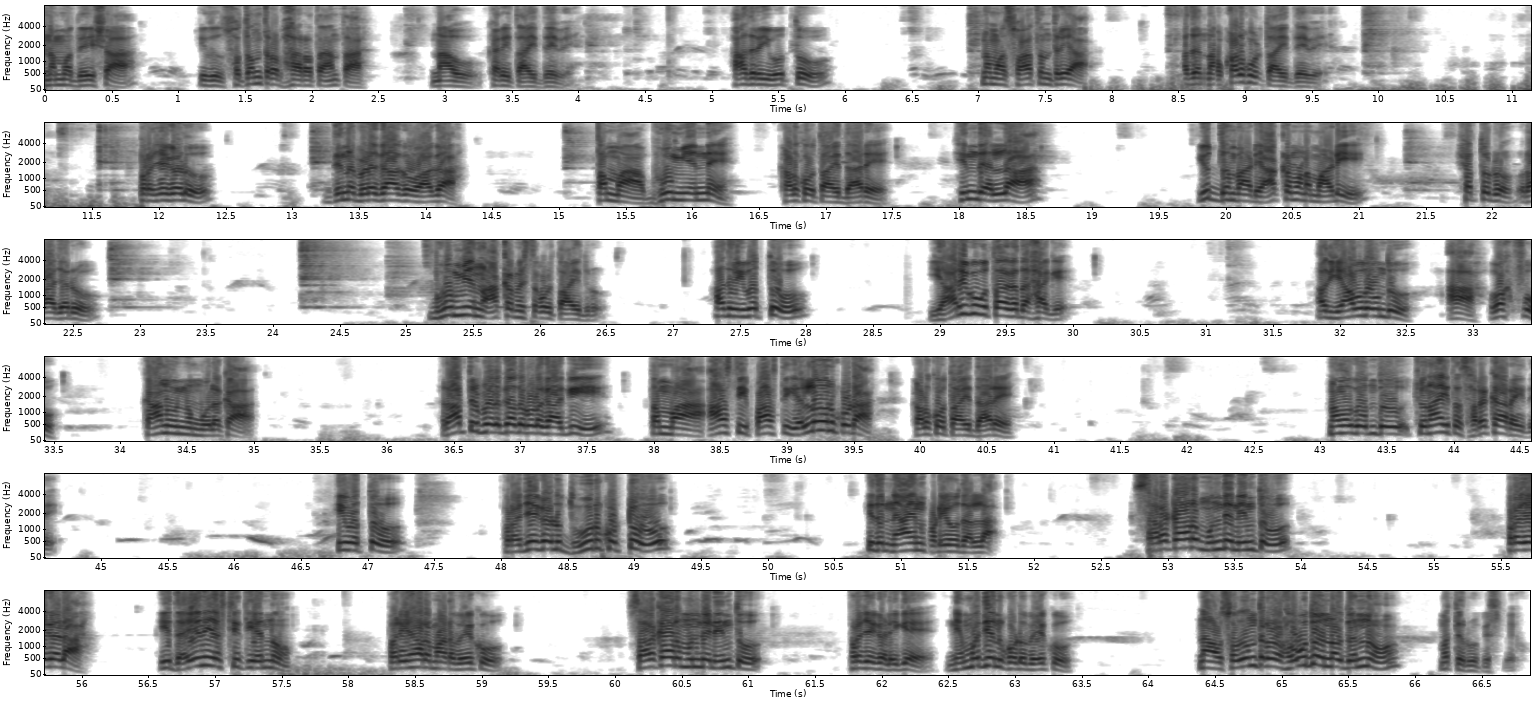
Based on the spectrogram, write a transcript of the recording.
ನಮ್ಮ ದೇಶ ಇದು ಸ್ವತಂತ್ರ ಭಾರತ ಅಂತ ನಾವು ಕರಿತಾ ಇದ್ದೇವೆ. ಆದರೆ ಇವತ್ತು ನಮ್ಮ ಸ್ವಾತಂತ್ರ್ಯ ಅದನ್ನು ನಾವು ಕಳ್ಕೊಳ್ತಾ ಇದ್ದೇವೆ. ಪ್ರಜೆಗಳು ದಿನ ಬೆಳಗಾಗುವಾಗ ತಮ್ಮ ಭೂಮಿಯನ್ನೇ ಕಳ್ಕೊತಾ ಇದ್ದಾರೆ. ಹಿಂದೆಲ್ಲ ಯುದ್ಧ ಮಾಡಿ, ಆಕ್ರಮಣ ಮಾಡಿ ಶತ್ರು ರಾಜರು ಭೂಮಿಯನ್ನು ಆಕ್ರಮಿಸಿಕೊಳ್ತಾ ಇದ್ರು. ಆದರೆ ಇವತ್ತು ಯಾರಿಗೂ ಗೊತ್ತಾಗದ ಹಾಗೆ. ಅದು ಯಾವುದೋ ಒಂದು, ಆ ವಕ್ಫು ಕಾನೂನಿನ ಮೂಲಕ ರಾತ್ರಿ ಬೆಳಗಾದರೊಳಗಾಗಿ ತಮ್ಮ ಆಸ್ತಿ ಪಾಸ್ತಿ ಎಲ್ಲವನ್ನು ಕೂಡ ಕಳ್ಕೊತಾ ಇದ್ದಾರೆ. ನಮಗೊಂದು ಚುನಾಯಿತ ಸರ್ಕಾರ ಇದೆ. ಇವತ್ತು ಪ್ರಜೆಗಳು ದೂರು ಕೊಟ್ಟು ಇದು ನ್ಯಾಯ ಪಡೆಯುವುದಲ್ಲ ಸರ್ಕಾರ ಮುಂದೆ ನಿಂತು ಪ್ರಜೆಗಳ ಈ ದಯನೀಯ ಸ್ಥಿತಿಯನ್ನು ಪರಿಹಾರ ಮಾಡಬೇಕು. ಸರ್ಕಾರ ಮುಂದೆ ನಿಂತು ಪ್ರಜೆಗಳಿಗೆ ನೆಮ್ಮದಿಯನ್ನು ಕೊಡಬೇಕು. ನಾವು ಸ್ವತಂತ್ರರು ಹೌದು ಅನ್ನೋದನ್ನು ಮತ್ತೆ ರೂಪಿಸಬೇಕು.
